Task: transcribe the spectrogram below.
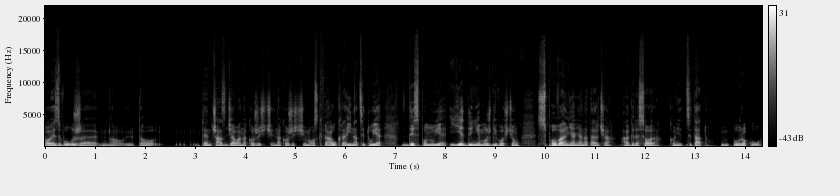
OSW, że no, to ten czas działa na korzyść, na korzyść Moskwy, a Ukraina, cytuję, dysponuje jedynie możliwością spowalniania natarcia agresora. Koniec cytatu. Pół roku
